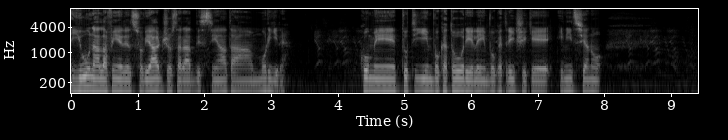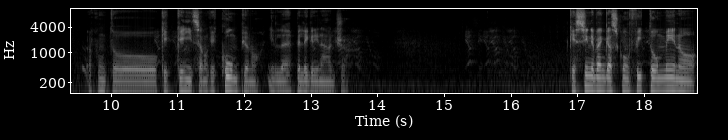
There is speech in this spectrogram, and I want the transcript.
Yuna alla fine del suo viaggio sarà destinata a morire. come tutti gli invocatori e le invocatrici che iniziano appunto che, che iniziano, che compiono il pellegrinaggio. Che Sin venga sconfitto o meno,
